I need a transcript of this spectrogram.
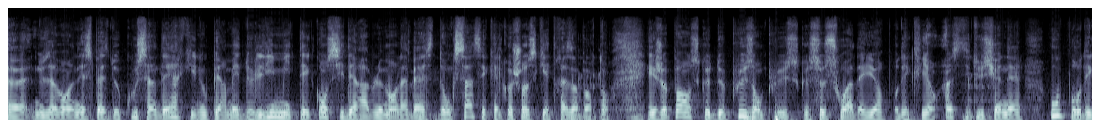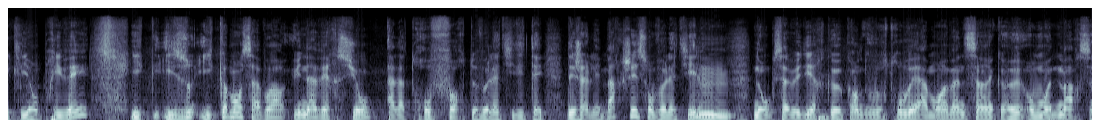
euh, nous avons un espèce de coussin d'air qui nous permet de limiter considérablement la baisse. Donc ça, c'est quelque chose qui est très important. Et je pense que de plus en plus, que ce soit d'ailleurs pour des clients institutionnels ou pour des clients privés, ils, ils, commencent à avoir une aversion à la trop forte volatilité. Déjà, les marchés sont volatiles. Hmm. Donc ça veut dire que quand vous vous retrouvez à moins 25 euh, au mois de mars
